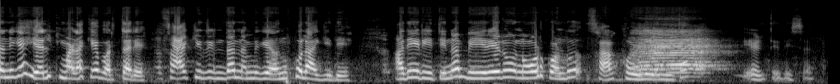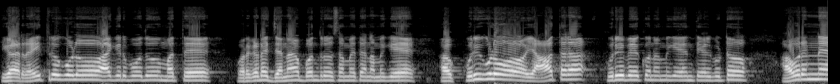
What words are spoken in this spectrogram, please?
ನನಗೆ ಹೆಲ್ಪ್ ಮಾಡೋಕ್ಕೆ ಬರ್ತಾರೆ. ಸಾಕಿದ್ರಿಂದ ನಮಗೆ ಅನುಕೂಲ ಆಗಿದೆ. ಅದೇ ರೀತಿನ ಬೇರೆಯವರು ನೋಡಿಕೊಂಡು ಸಾಕೊಳ್ಳಿ ಅಂತ ಹೇಳ್ತಿದ್ದೆ ಸರ್. ಈಗ ರೈತರುಗಳು ಆಗಿರ್ಬೋದು, ಮತ್ತೆ ಹೊರಗಡೆ ಜನ ಬಂದರೂ ಸಮೇತ ನಮಗೆ, ಆ ಕುರಿಗಳು ಯಾವ ಥರ ಕುರಿ ಬೇಕು ನಮಗೆ ಅಂತ ಹೇಳ್ಬಿಟ್ಟು ಅವರನ್ನೇ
